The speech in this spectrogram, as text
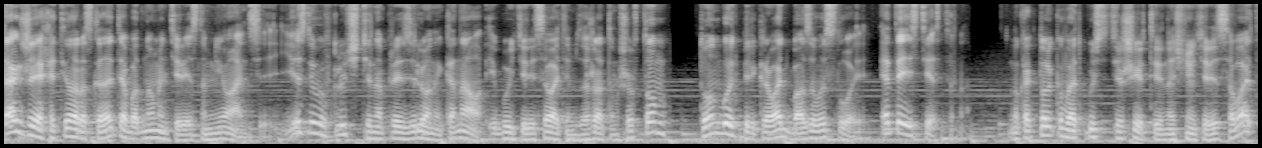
Также я хотел рассказать об одном интересном нюансе. Если вы включите, например, зеленый канал и будете рисовать им зажатым шрифтом, то он будет перекрывать базовый слой. Это естественно. Но как только вы отпустите Shift и начнете рисовать,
